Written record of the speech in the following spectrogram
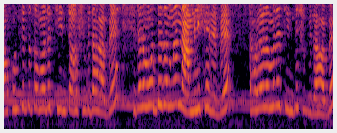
তখন কিন্তু তোমাদের চিনতে অসুবিধা হবে। সেটার মধ্যে তোমরা নাম লিখে দেবে, তাহলে তোমাদের চিনতে সুবিধা হবে।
